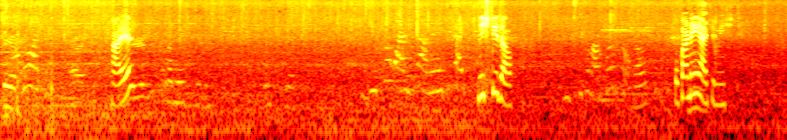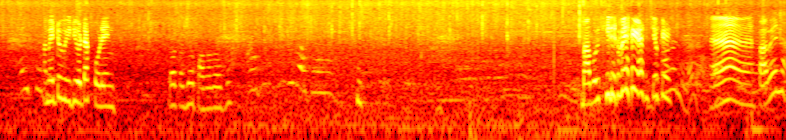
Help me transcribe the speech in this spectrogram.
ঠিক আছে খাই মিষ্টি দাও। ওখানেই আছে মিষ্টি। আমি একটু ভিডিওটা করে নিই। বাবুর খিদে পেয়ে গেছে ওকে। হ্যাঁ পাবে না।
